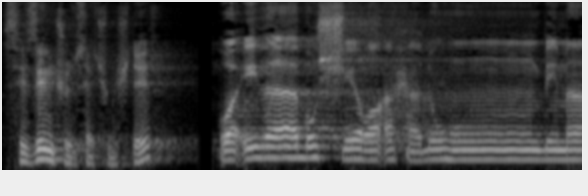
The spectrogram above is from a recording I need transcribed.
sizin üçün seçmişdir? وَإِذَا بُشِّرَ أَحَدُهُم بِمَا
